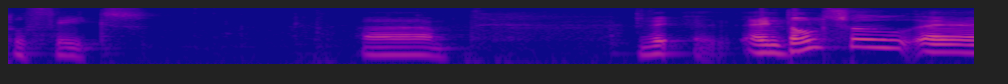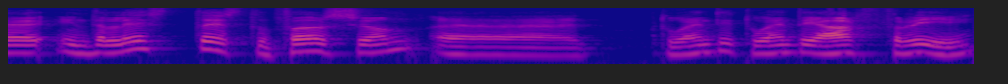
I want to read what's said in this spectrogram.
to fix. Uh, the, and also uh, in the latest version uh, 2020 R3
